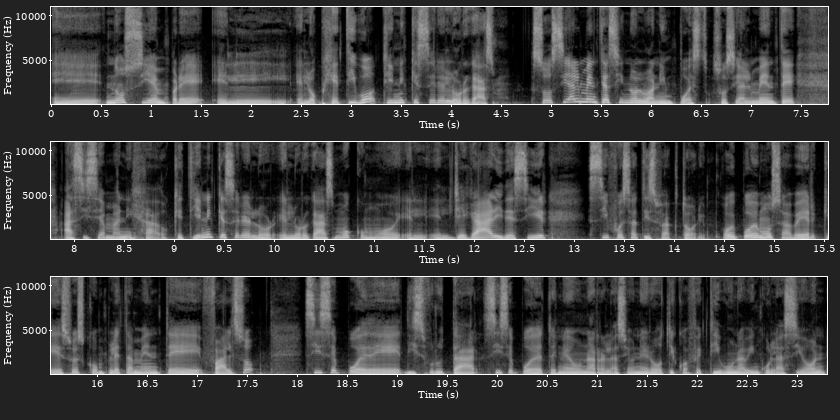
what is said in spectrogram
eh, no siempre el, el objetivo tiene que ser el orgasmo. Socialmente así no lo han impuesto, socialmente así se ha manejado, que tiene que ser el, orgasmo como el, llegar y decir si fue satisfactorio. Hoy podemos saber que eso es completamente falso. Sí se puede disfrutar, sí se puede tener una relación erótico-afectiva, una vinculación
